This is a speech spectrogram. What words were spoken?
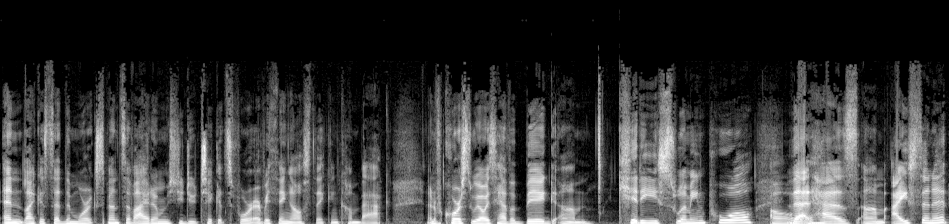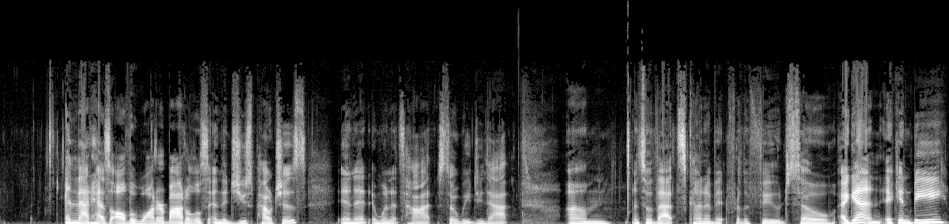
And like i said the more expensive items you do tickets for everything else they can come back. And of course we always have a big um, kiddie swimming pool Oh. that has um, ice in it and that has all the water bottles and the juice pouches in it and when it's hot so we do that um, and so that's kind of it for the food so again it can be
